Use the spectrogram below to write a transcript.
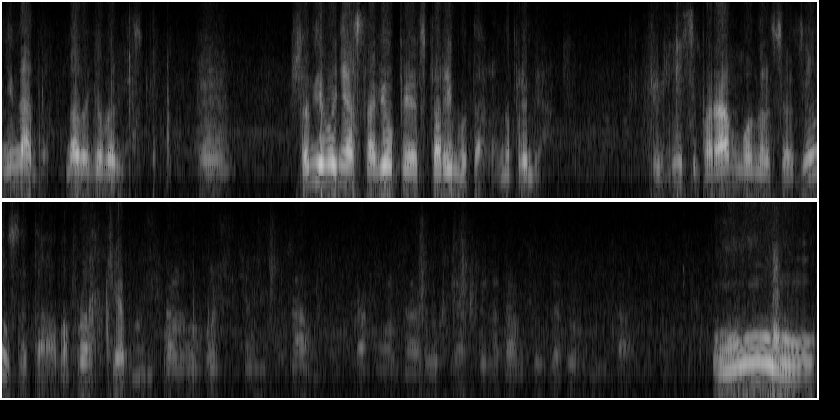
Не надо, надо говорить. Что он его не остановил перед вторым ударом, например. Если по раму он рассердился, то вопрос, чем... У,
